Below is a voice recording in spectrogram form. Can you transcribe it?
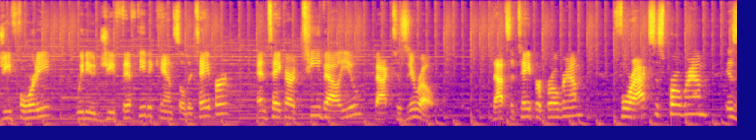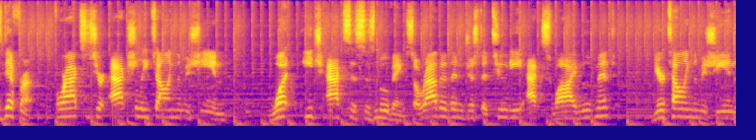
G40, we do G50 to cancel the taper and take our T value back to zero. That's a taper program. Four axis program is different. Four axis, you're actually telling the machine what each axis is moving. So rather than just a 2D X, Y movement, you're telling the machine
